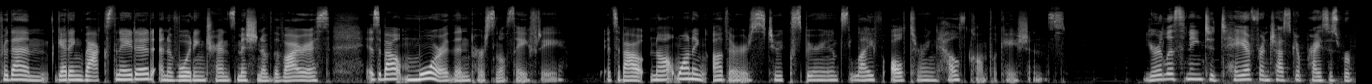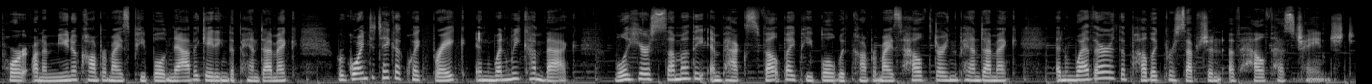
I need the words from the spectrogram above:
For them, getting vaccinated and avoiding transmission of the virus is about more than personal safety. It's about not wanting others to experience life altering health complications. You're listening to Taya Francesca Price's report on immunocompromised people navigating the pandemic. We're going to take a quick break, and when we come back, we'll hear some of the impacts felt by people with compromised health during the pandemic and whether the public perception of health has changed.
